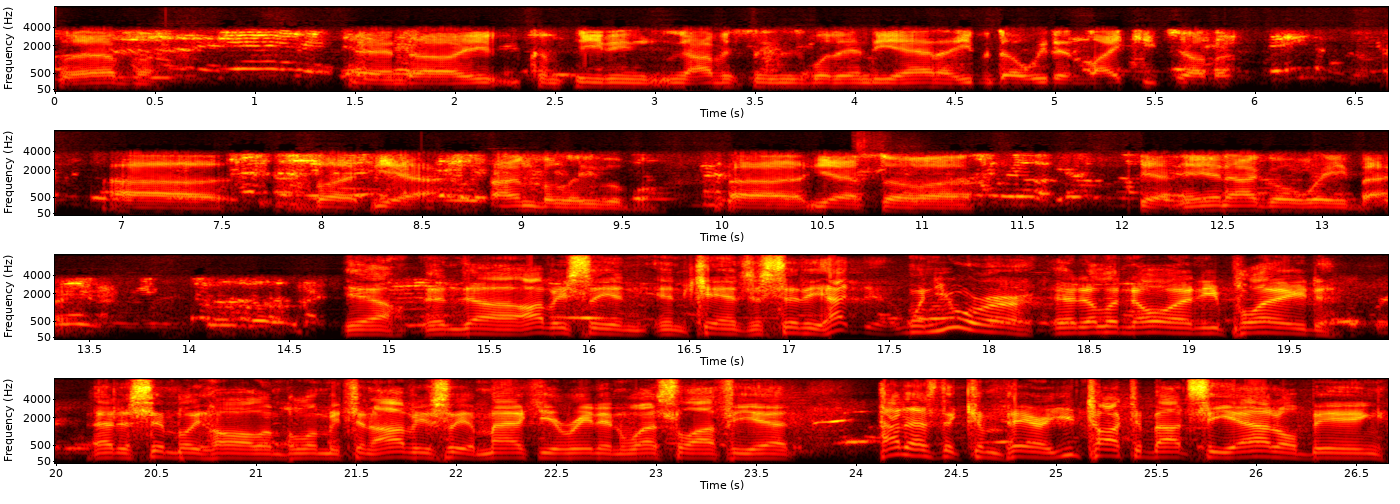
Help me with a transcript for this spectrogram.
forever. And uh, competing, obviously, with Indiana, even though we didn't like each other. Uh, but yeah, unbelievable. Uh, yeah, so uh, yeah, he and I go way back. Yeah, and uh, obviously in, in Kansas City. When you were at Illinois and you played at Assembly Hall in Bloomington, obviously at Mackey Arena in West Lafayette, how does it compare? You talked about Seattle being,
